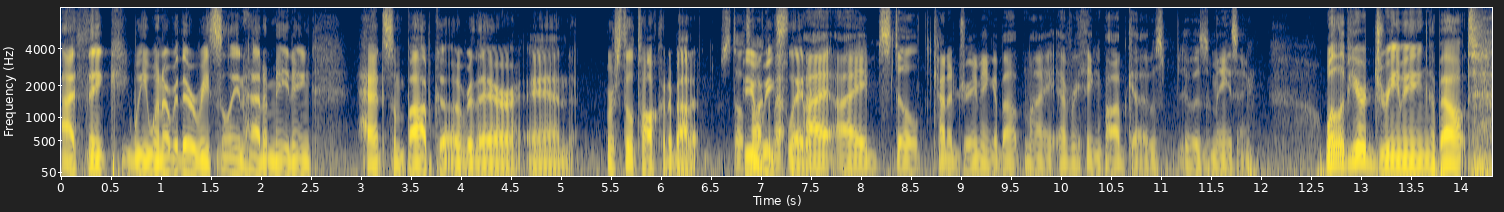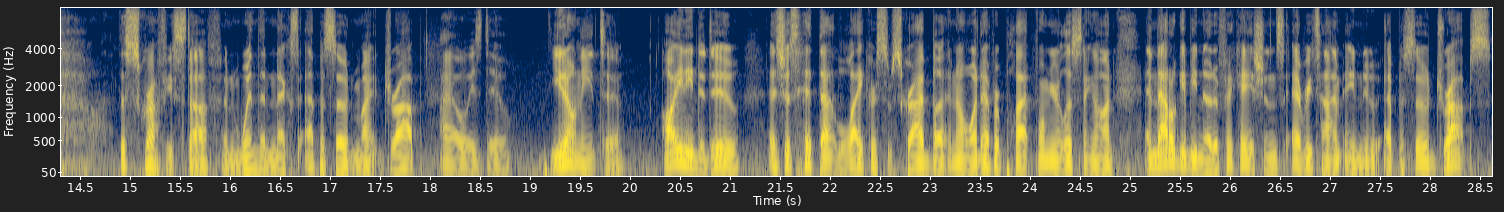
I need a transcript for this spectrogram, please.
I think we went over there recently and had a meeting, had some babka over there, and we're still talking about it. Still a few talking weeks about, later. I, I'm still kind of dreaming about my everything babka. It was it was amazing. Well, if you're dreaming about the scruffy stuff and when the next episode might drop, I always do. you don't need to. All you need to do is just hit that like or subscribe button on whatever platform you're listening on, and that'll give you notifications every time a new episode drops.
